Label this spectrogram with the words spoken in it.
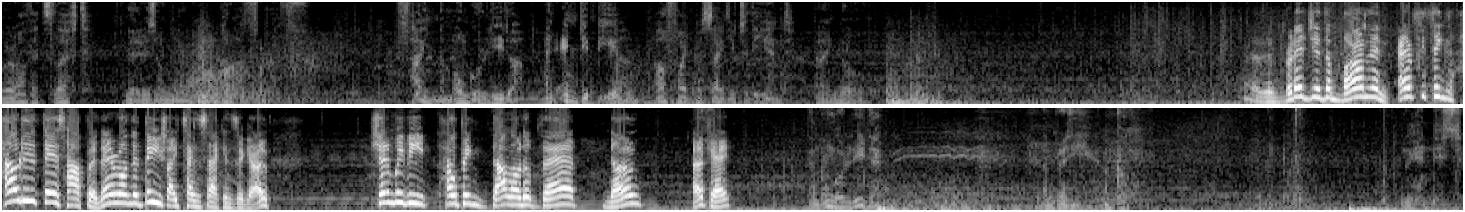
We're all that's left. There is only one path for us. Find the Mongol leader and end him here. I'll fight beside you to the end. I know. The bridge is burning. Everything. How did this happen? They were on the beach like 10 seconds ago. Shouldn't we be helping that lot up there? No? Okay. The Mongol leader. I'm ready, Uncle. We end this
